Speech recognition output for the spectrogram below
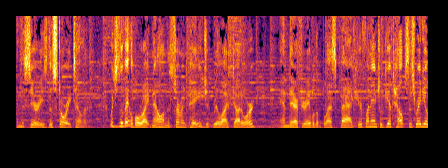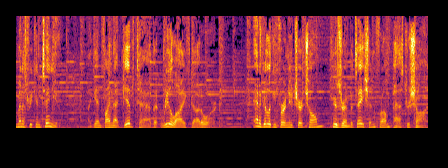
in the series The Storyteller, which is available right now on the sermon page at reallife.org. And there, if you're able to bless back, your financial gift helps this radio ministry continue. Again, find that Give tab at reallife.org. And if you're looking for a new church home, here's your invitation from Pastor Sean.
